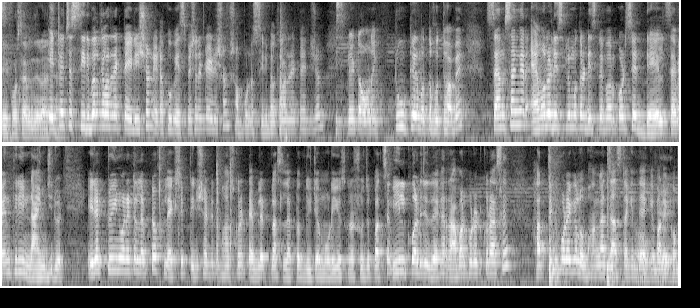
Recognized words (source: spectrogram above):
three four seven zero এটা হচ্ছে সিলভার কালারের একটা এডিশন এটা খুব স্পেশাল একটা এডিশন সম্পূর্ণ সিলভার কালারের একটা এডিশন ডিসপ্লেটা অনেক টুকের মতো হতে হবে। স্যামসাং এর অ্যামোলে ডিসপ্লের মতো ডিসপ্লে ব্যবহার করছে Dell seven three nine zero এটা টু ইন ওয়ান একটা ল্যাপটপ ফ্ল্যাগশিপ তিনশো ষাট ভাঁজ করে ট্যাবলেট প্লাস ল্যাপটপ দুইটা মোড ইউজ করার সুযোগ পাচ্ছেন। বিল কোয়ালিটি দেখেন রাবার প্রোটেক্ট করা আছে হাত থেকে পড়ে গেল ভাঙার চার্জটা কিন্তু একেবারে কম।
